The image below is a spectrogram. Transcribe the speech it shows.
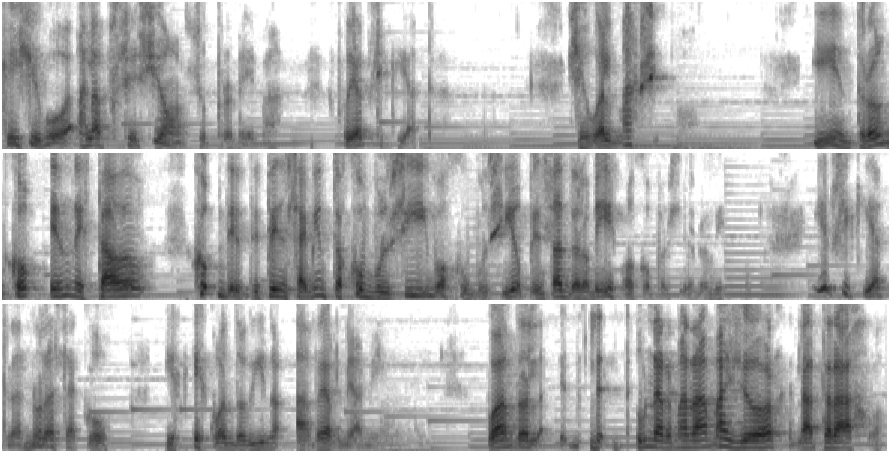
que llevó a la obsesión su problema. Fue al psiquiatra. Llegó al máximo y entró en, un estado de, pensamientos convulsivos, convulsivos, pensando lo mismo, convulsivos lo mismo. Y el psiquiatra no la sacó, y es cuando vino a verme a mí. Cuando una hermana mayor la trajo,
